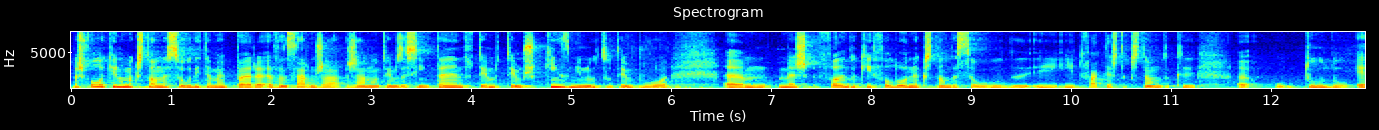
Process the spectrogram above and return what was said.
Mas falou aqui numa questão na saúde e também para avançarmos, já, já não temos assim tanto tempo, temos 15 minutos, o tempo voa, um, mas falando aqui, falou na questão da saúde e, e de facto esta questão de que uh, tudo, é,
